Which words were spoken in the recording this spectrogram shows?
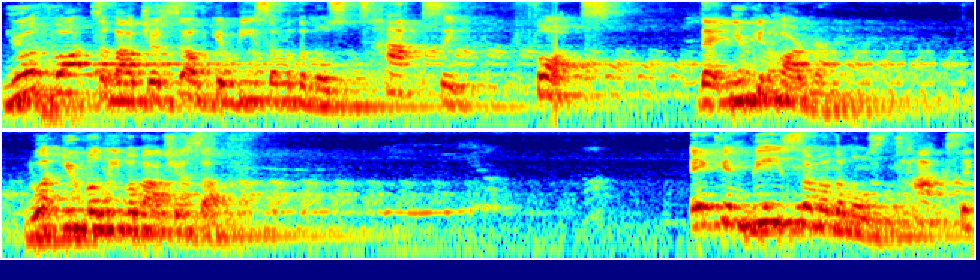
Your thoughts about yourself can be some of the most toxic thoughts that you can harbor. What you believe about yourself. It can be some of the most toxic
